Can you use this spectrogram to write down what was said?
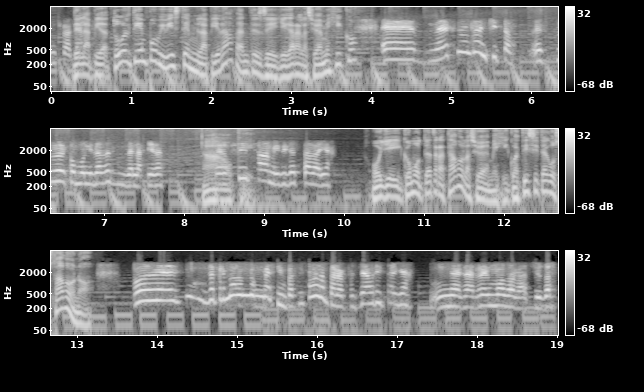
Michoacán. De La Piedad. ¿Todo el tiempo viviste en La Piedad antes de llegar a la Ciudad de México? Eh, es un ranchito, es de comunidades de la piedad. Ah, Pero sí, toda mi vida he estado allá. Oye, ¿y cómo te ha tratado la Ciudad de México? ¿A ti sí te ha gustado o no? Pues de primero no me simpatizaron, pero pues ya ahorita ya me agarré el modo a la ciudad.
